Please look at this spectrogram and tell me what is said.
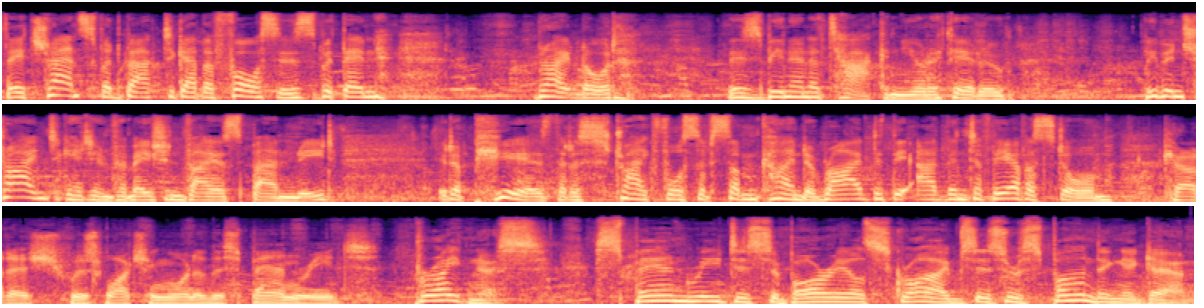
They transferred back to gather forces, but then. Right, Lord. There's been an attack in Urithiru. We've been trying to get information via Spanreed. It appears that a strike force of some kind arrived at the advent of the Everstorm. Kaddish was watching one of the span reeds. Brightness. Span reed to Sebarial scribes is responding again.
